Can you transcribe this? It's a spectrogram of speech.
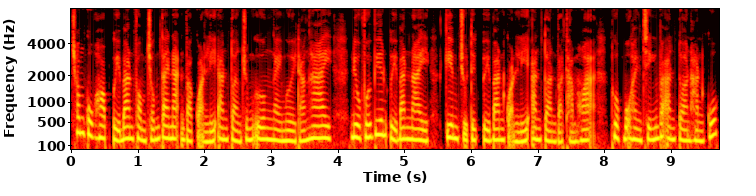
Trong cuộc họp Ủy ban Phòng chống tai nạn và Quản lý an toàn Trung ương ngày 10 tháng 2, điều phối viên Ủy ban này kiêm Chủ tịch Ủy ban Quản lý an toàn và thảm họa thuộc Bộ Hành chính và An toàn Hàn Quốc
